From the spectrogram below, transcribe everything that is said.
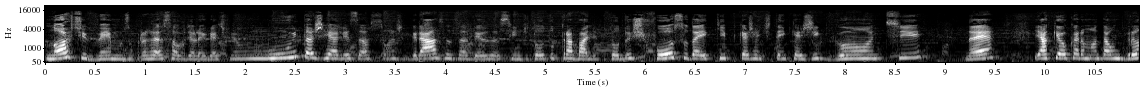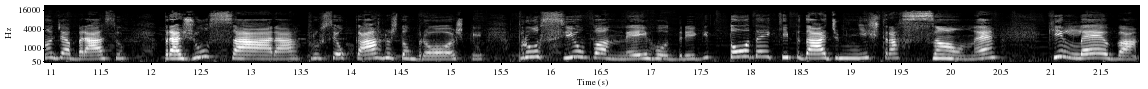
nós tivemos o projeto Saúde e Alegria tivemos muitas realizações, graças a Deus, assim, de todo o trabalho, de todo o esforço da equipe que a gente tem, que é gigante, né? E aqui eu quero mandar um grande abraço para Jussara, para o seu Carlos Dombroski, para o Silvanei Rodrigues toda a equipe da administração, né? Que leva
